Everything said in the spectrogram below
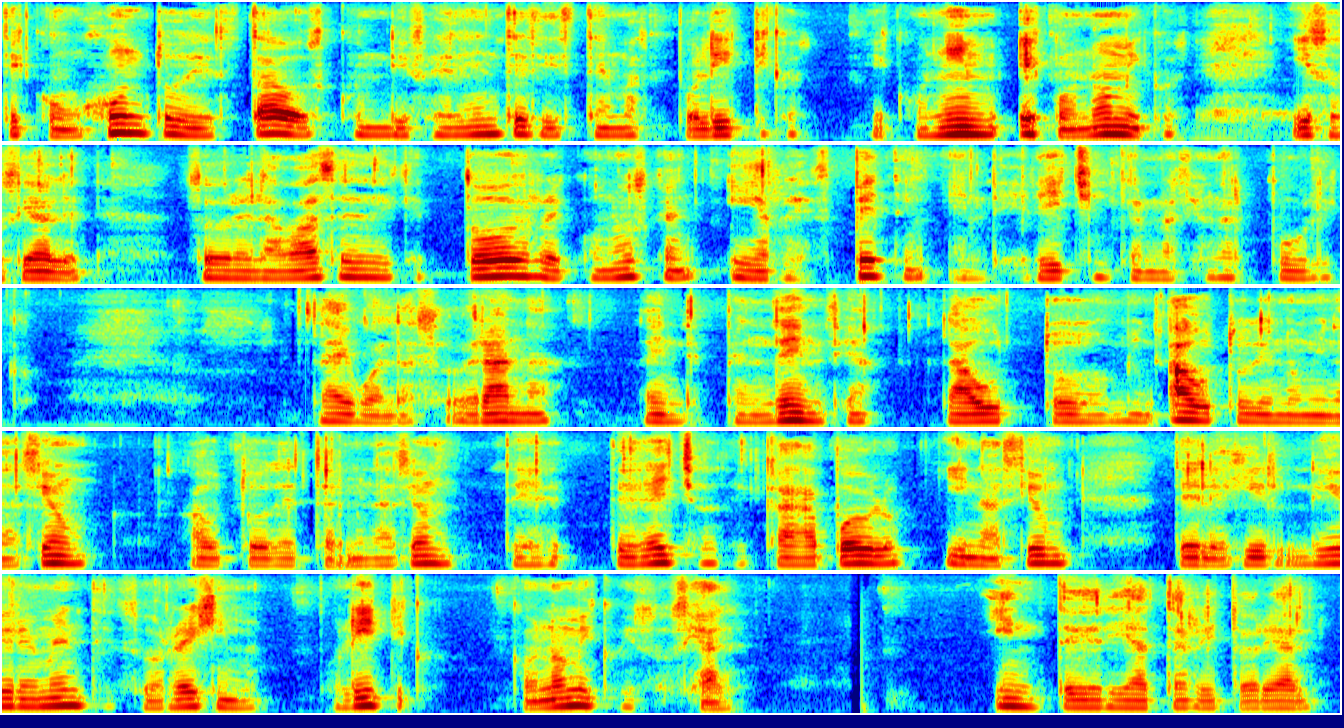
de conjunto de estados con diferentes sistemas políticos, económicos y sociales, sobre la base de que todos reconozcan y respeten el derecho internacional público, la igualdad soberana, la independencia, la autodenominación, autodeterminación de derechos de cada pueblo y nación de elegir libremente su régimen político, económico y social. Integridad territorial.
